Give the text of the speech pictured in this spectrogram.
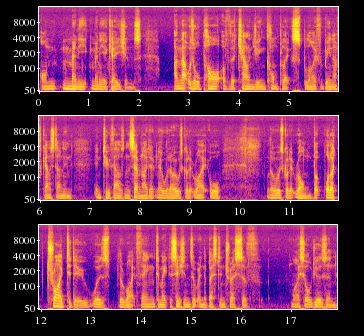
on many, many occasions. And that was all part of the challenging, complex life of being in Afghanistan in, in 2007. I don't know whether I always got it right or whether I always got it wrong. But what I tried to do was the right thing to make decisions that were in the best interests of my soldiers and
